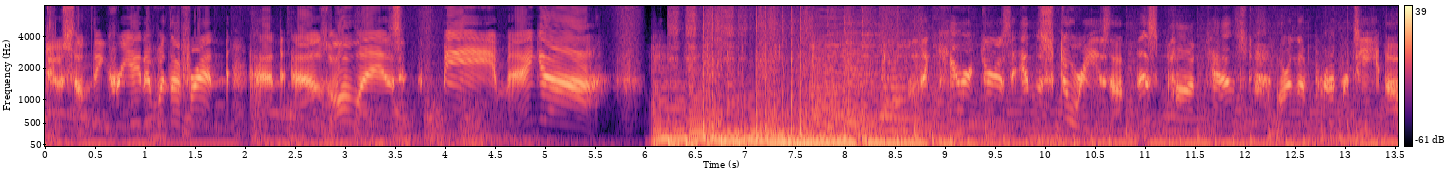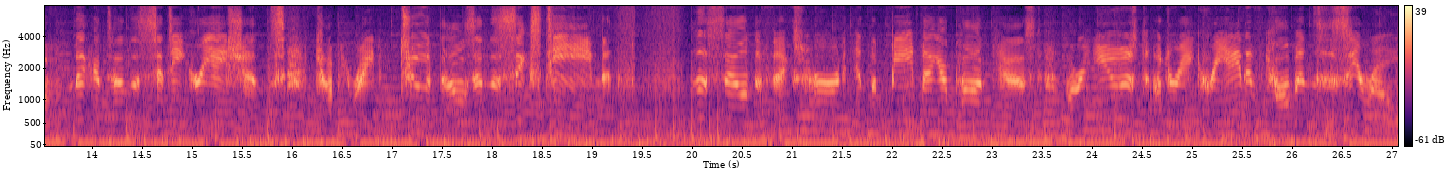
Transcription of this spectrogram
do something creative with a friend, and as always, be mega! The characters and stories on this podcast are the property of Megaton City Creations, copyright 2016. The sound effects heard in the B Mega podcast are used under a Creative Commons Zero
